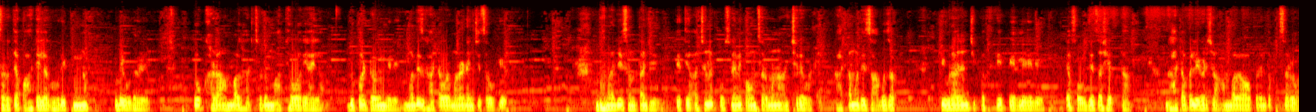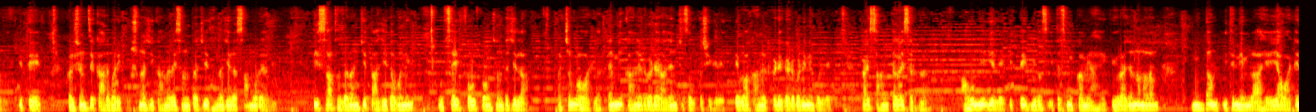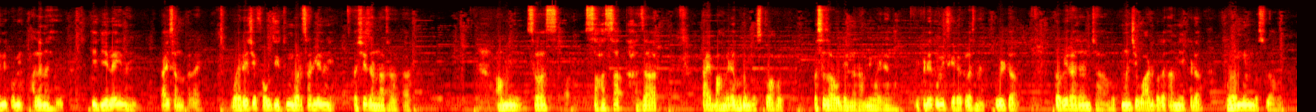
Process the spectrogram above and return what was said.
सरत्या पहाटेला घोडी पुन्हा पुढे उधळले. तो खडा आंबा घाट चढून माथ्यावर यायला दुपार टळून गेले. मध्येच घाटावर मराठ्यांची चौकी होती. धनाजी संताजी तेथे अचानक पोचल्याने पाहून सर्वांना आश्चर्य वाटले. घाटामध्ये जागोजाग शिवराजांची पथके पेरली गेली होती. त्या फौजेचा शेपटा घाटापलीकडच्या आंबा गावापर्यंत पसरला होता. तिथे कलशांचे कारभारी कृष्णाजी कानरे संताजी धनाजीला सामोरे आले. ती सात हजारांची ताजी तवानी उत्साही फौज पाहून संताजीला अचंबा वाटला. त्यांनी कानेरकडे राजांची चौकशी केली. तेव्हा कानेरकडे गडबडीने बोलले काय सांगता काय सरकार अहो मी गेले. कित्येक दिवस इथंच मुक्कामी आहे. युवराजांना मला मुद्दाम इथे नेमला आहे. या वाटेने कोणी आलं नाही की गेलंही नाही. काय सांगता काय? वैराची फौज इथून वर चढली नाही. कशी चढणार सरकार आम्ही सहज सहा सात हजार काय बांगड्या भरून बसतो आहोत. कसं जाऊ देणार आम्ही वैऱ्याला? इकडे कोणी फिरकलंच नाही. उलट कविराजांच्या हुकमांची वाट बघत आम्ही इकडं खोळंबून बसलो आहोत.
